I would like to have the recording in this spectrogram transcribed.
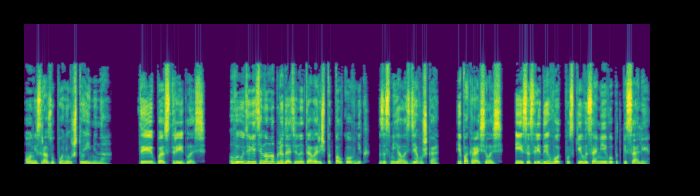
он не сразу понял, что именно. «Ты постриглась». «Вы удивительно наблюдательный, товарищ подполковник», — засмеялась девушка. «И покрасилась. И со среды в отпуске, вы сами его подписали».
